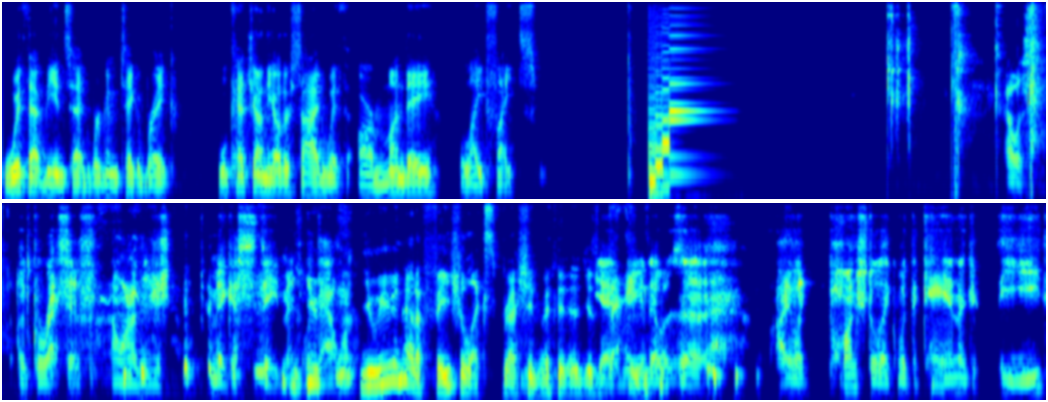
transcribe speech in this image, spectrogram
With that being said, we're going to take a break. We'll catch you on the other side with our Monday lite fights. That was aggressive. I wanted to just make a statement You- with that one. You even had a facial expression with it. It just Yeah, bang. dude, that was a. I like punched like with the can. I just yeet.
